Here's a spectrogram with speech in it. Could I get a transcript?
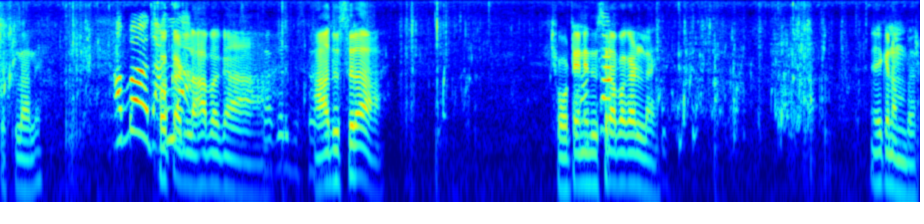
कुठला. पकडला हा बघा. हा दुसरा. छोट्याने दुसरा पकडलाय. एक नंबर.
